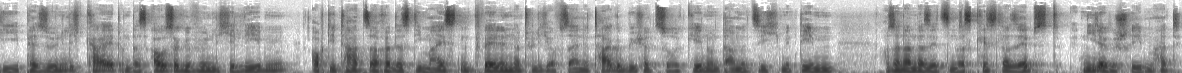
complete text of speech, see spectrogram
Die Persönlichkeit und das außergewöhnliche Leben, auch die Tatsache, dass die meisten Quellen natürlich auf seine Tagebücher zurückgehen und damit sich mit dem auseinandersetzen, was Kessler selbst niedergeschrieben hat,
